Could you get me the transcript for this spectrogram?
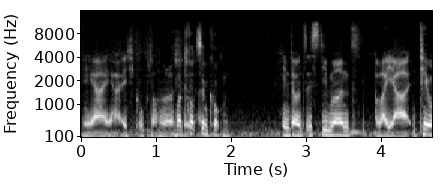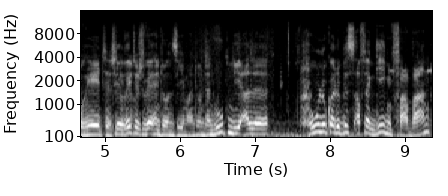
ja, ja, ich gucke doch nur das aber Schild trotzdem an. gucken. Hinter uns ist jemand, aber ja, theoretisch. Theoretisch wäre hinter uns jemand. Und dann hupen die alle. Oh, Luca, du bist auf der Gegenfahrbahn.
